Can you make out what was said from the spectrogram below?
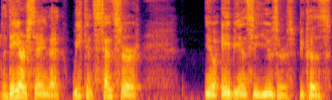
they are saying that we can censor, you know, A, B, and C users because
